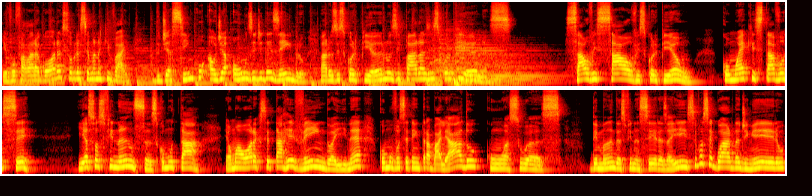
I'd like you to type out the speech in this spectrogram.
Eu vou falar agora sobre a semana que vai, do dia 5 ao dia 11 de dezembro, para os escorpianos e para as escorpianas. Salve, salve, escorpião! Como é que está você? E as suas finanças, como tá? É uma hora que você está revendo aí, né? Como você tem trabalhado com as suas demandas financeiras aí, se você guarda dinheiro,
